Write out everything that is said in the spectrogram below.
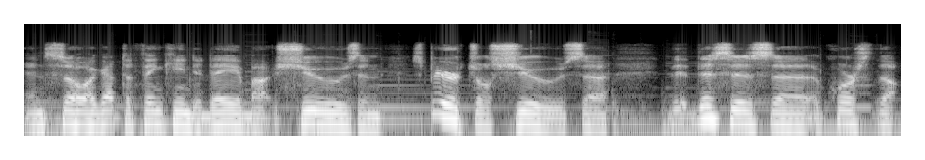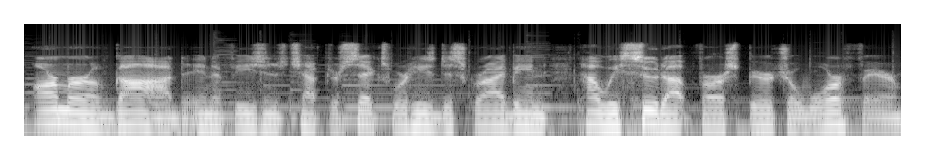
And so I got to thinking today about shoes and spiritual shoes. Uh, th- this is, uh, of course, the armor of God in Ephesians chapter 6, where he's describing how we suit up for our spiritual warfare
